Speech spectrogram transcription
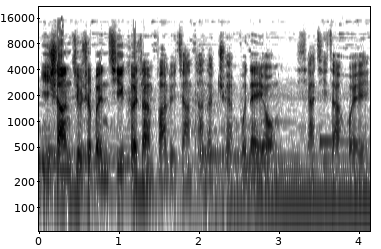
以上就是本期客栈法律讲堂的全部内容，下期再会。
